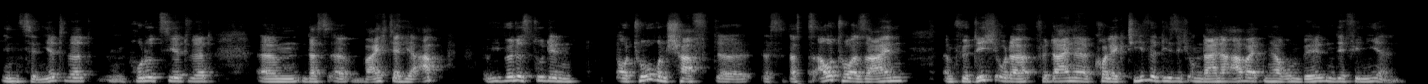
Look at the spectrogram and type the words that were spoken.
inszeniert wird, produziert wird. Ähm, das äh, weicht ja hier ab. Wie würdest du den Autorenschaft, äh, das, das Autorsein ähm, für dich oder für deine Kollektive, die sich um deine Arbeiten herum bilden, definieren?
